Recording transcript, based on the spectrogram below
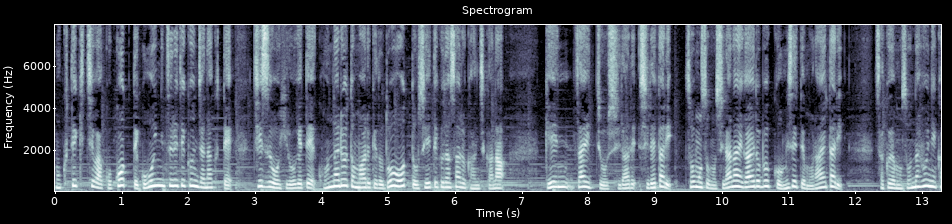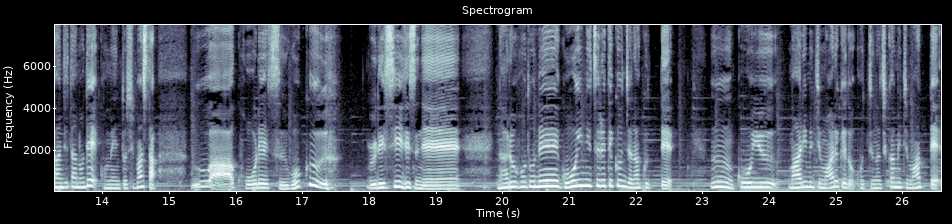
目的地はここって強引に連れてくんじゃなくて、地図を広げてこんなルートもあるけどどうって教えてくださる感じかな。現在地を知られ知れたり、そもそも知らないガイドブックを見せてもらえたり、昨夜もそんな風に感じたのでコメントしました。うわー、これすごく嬉しいですね。なるほどね。強引に連れてくんじゃなくって、うん、こういう回り道もあるけど、こっちの近道もあって、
